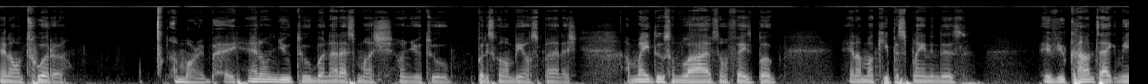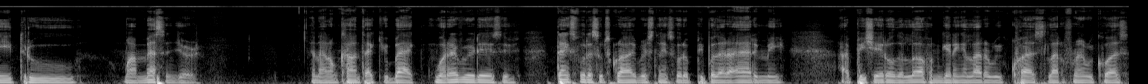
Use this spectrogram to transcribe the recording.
And on Twitter. Amari Bay, and on YouTube, but not as much on YouTube. But it's gonna be on Spanish. I might do some lives on Facebook, and I'm gonna keep explaining this. If you contact me through my messenger, and I don't contact you back, whatever it is, if thanks for the subscribers, thanks for the people that are adding me. I appreciate all the love. I'm getting a lot of requests, a lot of friend requests.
